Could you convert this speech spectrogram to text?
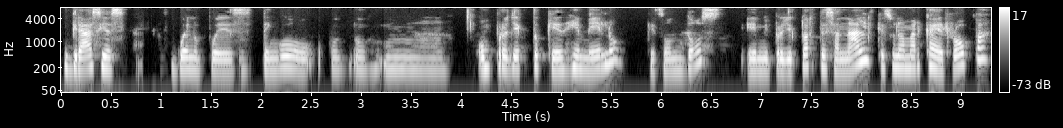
Gracias. Bueno, pues tengo un, proyecto que es gemelo, que son dos. Eh, mi proyecto artesanal, que es una marca de ropa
